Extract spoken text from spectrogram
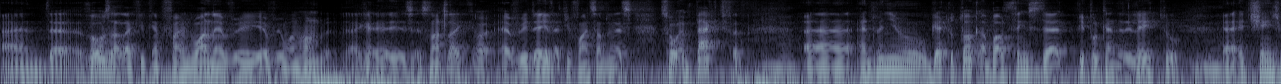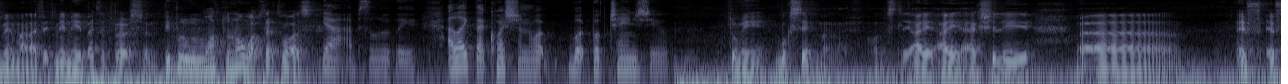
and uh, those are like you can find one every every 100 like uh, it's, it's not like uh, every day that you find something that's so impactful. Uh, and when you get to talk about things that people can relate to uh, it changed me in my life. It made me a better person. People will want to know what that was. Yeah, absolutely. I like that question. What what book changed you? to me books saved my life honestly. I i actually uh, if if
